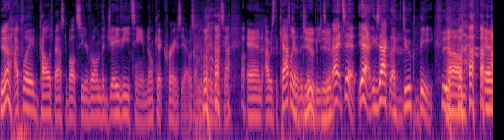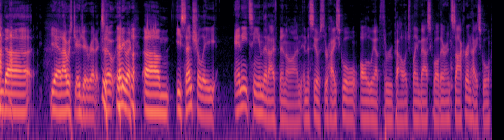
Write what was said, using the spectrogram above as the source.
Yeah, I played college basketball at Cedarville on the JV team. Don't get crazy. I was on the JV team, and I was the captain like of the Duke, JV dude. team. That's it. Yeah, exactly. Like Duke B. Um, and uh, yeah, and I was JJ Redick. So anyway, um, essentially. Any team that I've been on, and this goes through high school all the way up through college, playing basketball there and soccer in high school,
